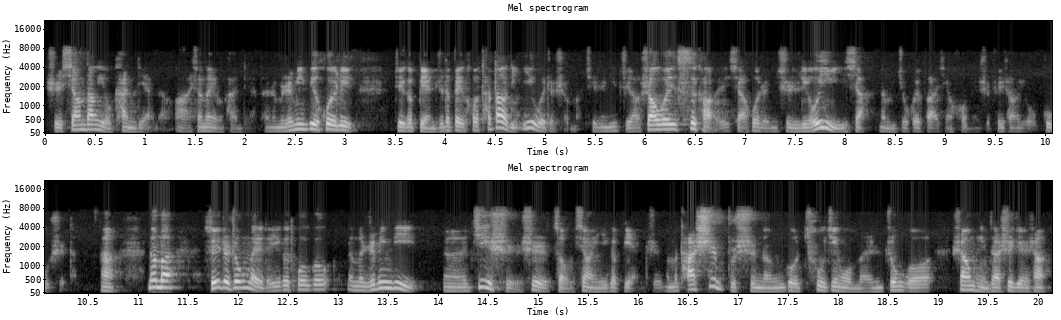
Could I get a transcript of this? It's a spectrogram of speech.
是相当有看点的啊，相当有看点的。那么人民币汇率这个贬值的背后，它到底意味着什么？其实你只要稍微思考一下，或者你是留意一下，那么就会发现后面是非常有故事的啊。那么随着中美的一个脱钩，那么人民币。呃，即使是走向一个贬值，那么它是不是能够促进我们中国商品在世界上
